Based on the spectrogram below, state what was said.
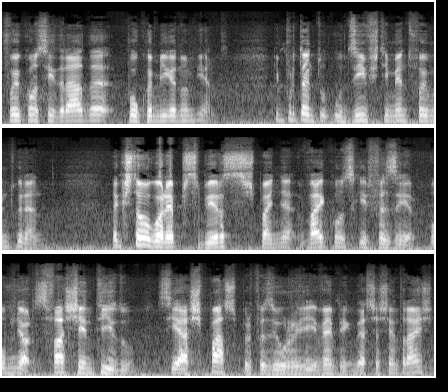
foi considerada pouco amiga do ambiente. E, portanto, o desinvestimento foi muito grande. A questão agora é perceber se Espanha vai conseguir fazer, ou melhor, se faz sentido, se há espaço para fazer o revamping destas centrais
